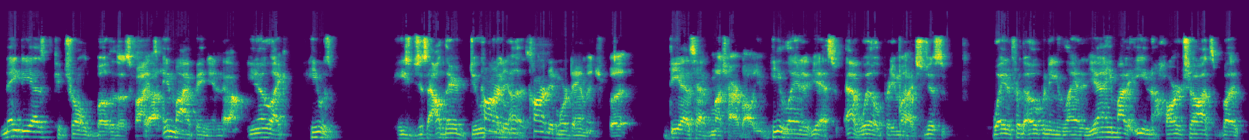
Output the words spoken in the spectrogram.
Nate Diaz controlled both of those fights, Yeah. in my opinion. Yeah. You know, like he was, he's just out there doing Conor what he did. does. Connor did more damage, but Diaz had much higher volume. he landed yes at will pretty much just waited for the opening and landed yeah he might have eaten hard shots but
